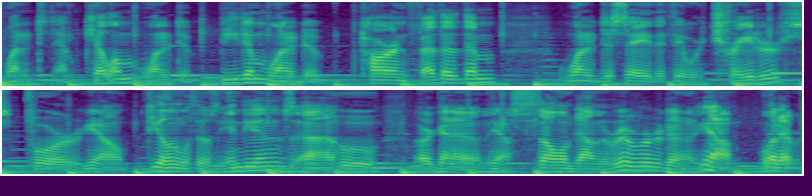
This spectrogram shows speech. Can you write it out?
wanted to them kill them, wanted to beat them, wanted to tar and feather them, wanted to say that they were traitors for, you know, dealing with those Indians uh, who are going to, you know, sell them down the river, to, you know, whatever.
